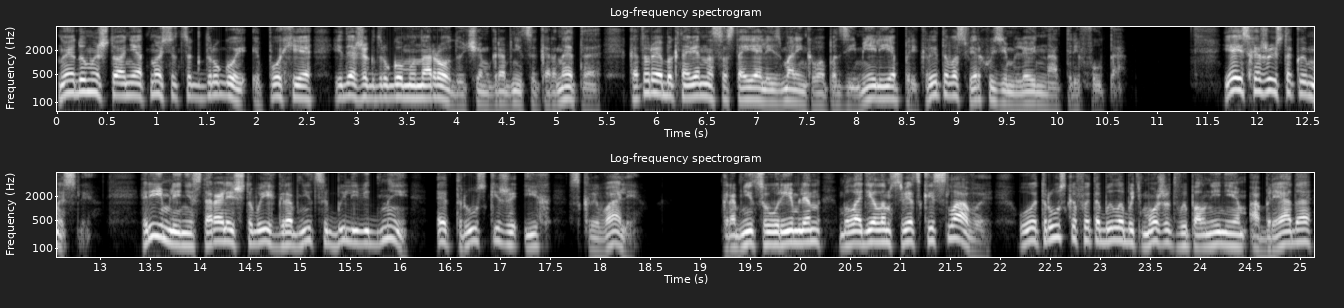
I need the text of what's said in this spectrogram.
Но я думаю, что они относятся к другой эпохе и даже к другому народу, чем гробницы Корнета, которые обыкновенно состояли из маленького подземелья, прикрытого сверху землей на три фута. Я исхожу из такой мысли. Римляне старались, чтобы их гробницы были видны, этруски же их скрывали. Гробница у римлян была делом светской славы, у этрусков это было, быть может, выполнением обряда,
